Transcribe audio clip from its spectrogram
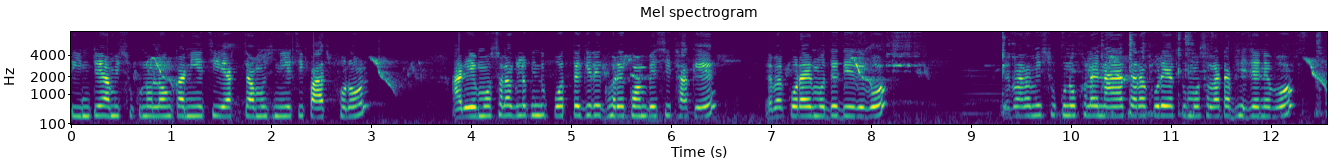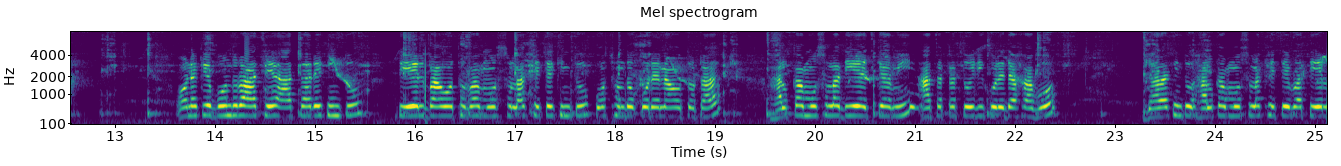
তিনটে আমি শুকনো লঙ্কা নিয়েছি, এক চামচ নিয়েছি পাঁচ ফোড়ন। আর এই মশলাগুলো কিন্তু প্রত্যেকেরই ঘরে কম বেশি থাকে। এবার কড়াইয়ের মধ্যে দিয়ে দেবো। এবার আমি শুকনো খোলায় নাড়াচাড়া করে একটু মশলাটা ভেজে নেব। অনেকে বন্ধুরা আছে, আচারে কিন্তু তেল বা অথবা মশলা খেতে কিন্তু পছন্দ করে না অতটা। হালকা মশলা দিয়ে আজকে আমি আচারটা তৈরি করে দেখাবো। যারা কিন্তু হালকা মশলা খেতে বা তেল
